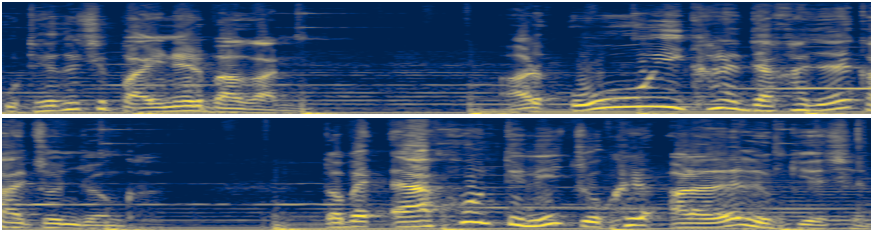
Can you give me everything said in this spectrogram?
উঠে গেছে পাইনের বাগান। আর ওইখানে দেখা যায় কাঞ্চনজঙ্ঘা। তবে এখন তিনি চোখের আড়ালে লুকিয়েছেন।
